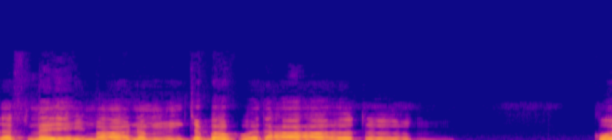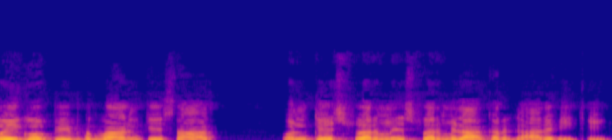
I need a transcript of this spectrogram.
तस्मय मानम च बहुवधात कोई गोपी भगवान के साथ उनके स्वर में स्वर मिलाकर गा रही थी।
